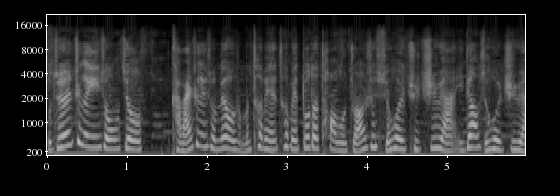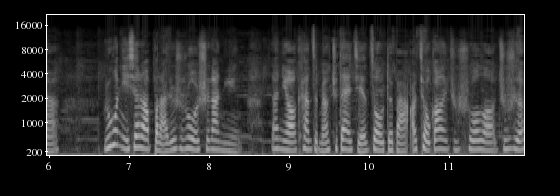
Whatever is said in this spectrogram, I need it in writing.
我觉得这个英雄就卡牌这个英雄没有什么特别特别多的套路，主要是学会去支援，一定要学会支援。如果你线上本来就是弱势，那你那你要看怎么样去带节奏，对吧？而且我刚刚一直说了，就是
